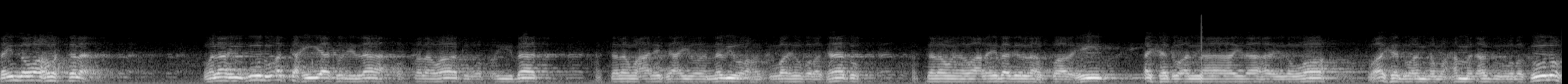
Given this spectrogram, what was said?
فإن الله هو السلام. ولكن قولوا التحيات لله والصلوات والطيبات السلام عليك أيها النبي ورحمة الله وبركاته السلام على عباد الله الصالحين أشهد أن لا إله إلا الله وأشهد أن محمد عبده ورسوله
